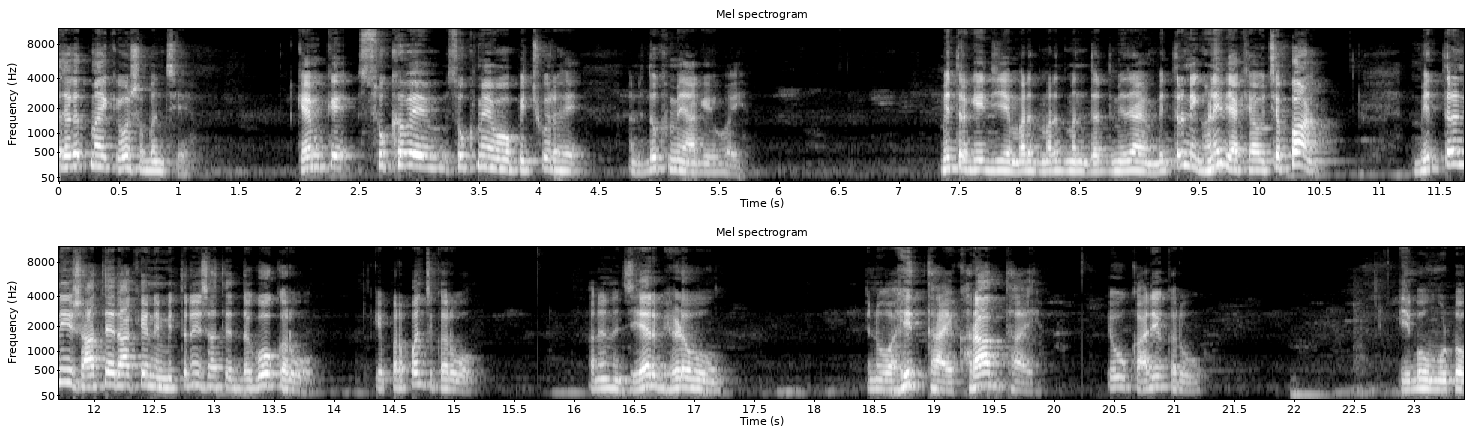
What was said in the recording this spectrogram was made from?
જગતમાં એક એવો સંબંધ છે. કેમ કે સુખવે, સુખમે એવો પીછું રહે અને દુઃખમે આગે હોય. મિત્ર કીજીએ મરદ મરદ મન દર્દ મિરાય મિત્રની ઘણી વ્યાખ્યાઓ છે, પણ મિત્રની સાથે રાખી અને મિત્રની સાથે દગો કરવો કે પ્રપંચ કરવો અને એને ઝેર ભેળવવું, એનું અહિત થાય, ખરાબ થાય, એવું કાર્ય કરવું, એ બહુ મોટો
